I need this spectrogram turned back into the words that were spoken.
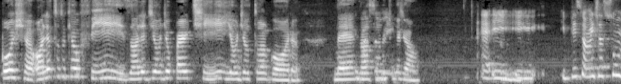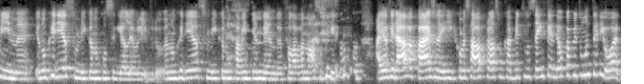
poxa, olha tudo que eu fiz, olha de onde eu parti e onde eu estou agora, né? Exatamente. Nossa, muito legal. É, e, uhum. e e principalmente assumir, né? Eu não queria assumir que eu não conseguia ler o livro. Eu não queria assumir que eu não estava entendendo. Eu falava, nossa, que Aí eu virava a página e começava o próximo capítulo sem entender o capítulo anterior.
